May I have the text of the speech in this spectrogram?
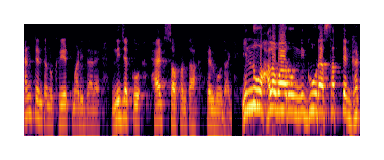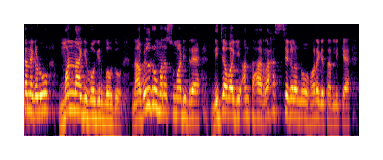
ಕಂಟೆಂಟ್ ಅನ್ನು ಕ್ರಿಯೇಟ್ ಮಾಡಿದ್ದಾರೆ. ನಿಜಕ್ಕೂ ಹ್ಯಾಟ್ಸ್ ಆಫ್ ಅಂತ ಹೇಳ್ಬೋದಾಗಿ. ಇನ್ನೂ ಹಲವಾರು ನಿಗೂಢ ಸತ್ಯ ಘಟನೆಗಳು ಮಣ್ಣಾಗಿ ಹೋಗಿರಬಹುದು. ನಾವೆಲ್ಲರೂ ಮನಸ್ಸು ಮಾಡಿದ್ರೆ ನಿಜವಾಗಿ ಅಂತಹ ರಹಸ್ಯಗಳನ್ನು ಹೊರಗೆ ತರಲಿಕ್ಕೆ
